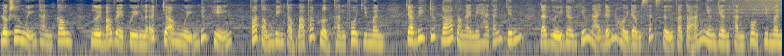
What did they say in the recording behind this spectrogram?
Luật sư Nguyễn Thành Công, người bảo vệ quyền lợi ích cho ông Nguyễn Đức Hiển, Phó Tổng biên tập báo pháp luật Thành phố Hồ Chí Minh cho biết trước đó vào ngày 12 tháng 9 đã gửi đơn khiếu nại đến Hội đồng xét xử và Tòa án nhân dân Thành phố Hồ Chí Minh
